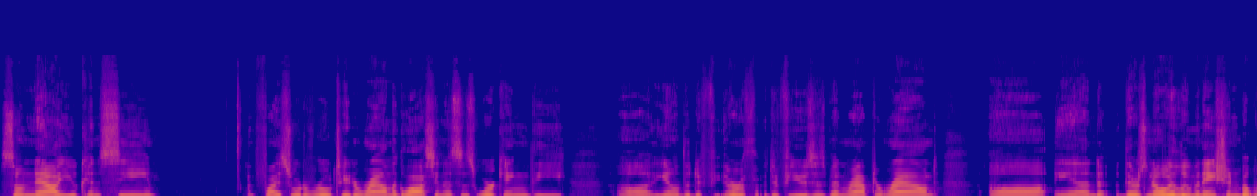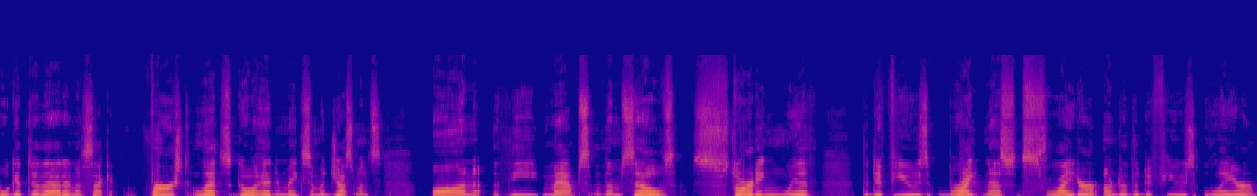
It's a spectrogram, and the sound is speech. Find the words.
So now you can see if I sort of rotate around, the glossiness is working. The uh, you know the diff Earth diffuse has been wrapped around, uh, and there's no illumination, but we'll get to that in a second. First, let's go ahead and make some adjustments on the maps themselves, starting with the diffuse brightness slider under the diffuse layer.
